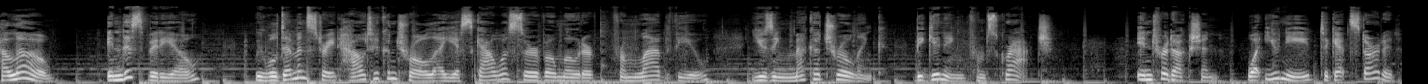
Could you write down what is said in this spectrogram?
Hello! In this video, we will demonstrate how to control a Yaskawa servo motor from LabVIEW using Mechatrolink, beginning from scratch. Introduction What you need to get started.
